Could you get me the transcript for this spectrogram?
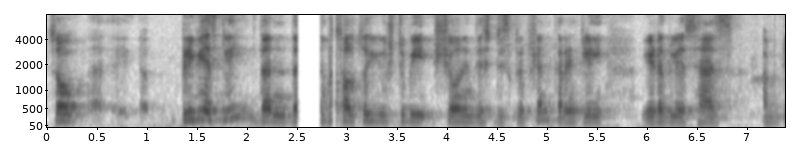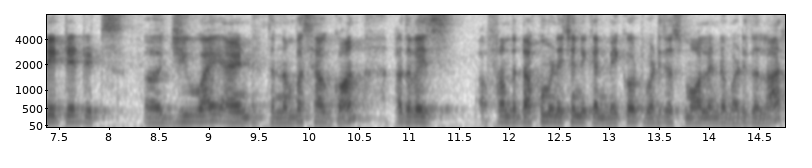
So uh, previously then the numbers also used to be shown in this description. Currently aws has updated its uh, GUI and the numbers have gone. Otherwise uh, from the documentation you can make out what is a small and what is the large.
